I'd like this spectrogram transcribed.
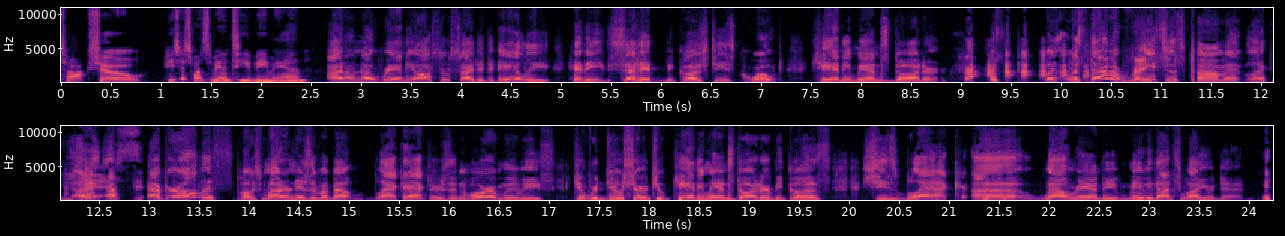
talk show. He just wants to be on TV, man. I don't know. Randy also cited Hallie, and he said it because she's quote Candyman's daughter. Was, was, was that a racist comment? Like Yes. af- after all this postmodernism about black actors in horror movies, to reduce her to Candyman's daughter because she's black. Uh, well, Randy, maybe that's why you're dead.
